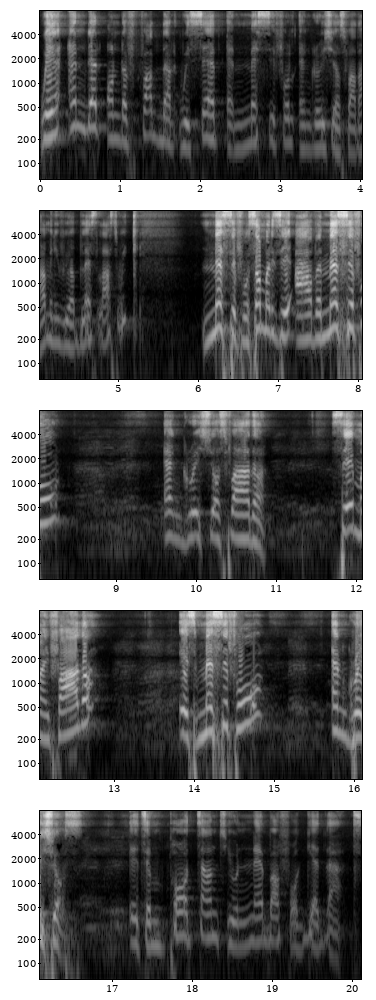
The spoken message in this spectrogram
we ended on the fact that we serve a merciful and gracious Father. How many of you are blessed last week? Merciful. Somebody say, I have a merciful and gracious Father. Say, My Father is merciful and gracious. It's important you never forget that.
